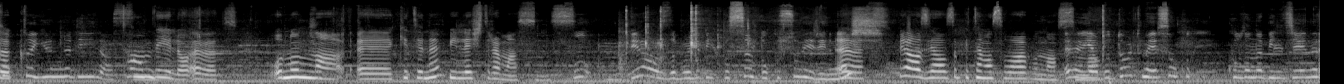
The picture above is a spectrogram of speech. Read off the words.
da Çok da yünlü değil aslında. tam değil o evet. Onunla e, keteni birleştiremezsiniz. Bu biraz da böyle bir hasır dokusu verilmiş. Evet. Biraz yazlık bir teması var bunun aslında. Evet ya bu dört mevsim ku- kullanabileceğiniz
